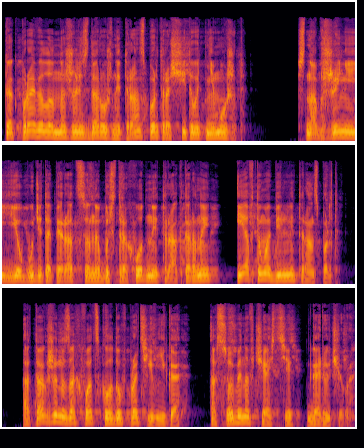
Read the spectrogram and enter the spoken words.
как правило, на железнодорожный транспорт рассчитывать не может. Снабжение ее будет опираться на быстроходный тракторный и автомобильный транспорт, а также на захват складов противника, особенно в части горючего.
